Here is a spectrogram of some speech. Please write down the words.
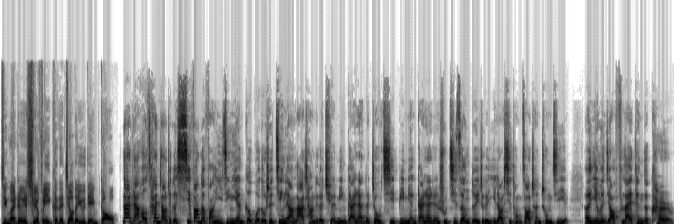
尽管这个学费可能交的有点高。那然后参照这个西方的防疫经验，各国都是尽量拉长这个全民感染的周期，避免感染人数激增对这个医疗系统造成冲击。呃，英文叫 flatten the curve，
